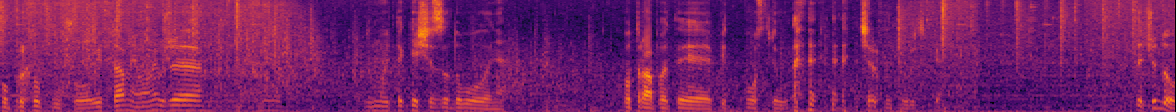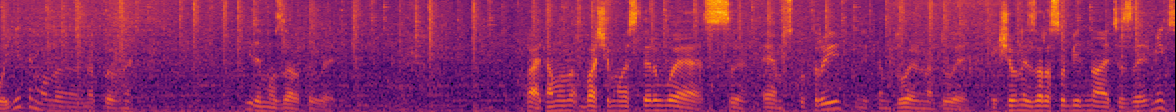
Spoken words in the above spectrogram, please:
поприхлопушував їх там, і вони вже ну, думають таке ще задоволення потрапити під постріл чарпотурчика. Це чудово, їдемо напевне. Їдемо за артилерію. А, там ми бачимо СТРВ з М103, у них там дуельна дуель. Якщо вони зараз об'єднаються за MX,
